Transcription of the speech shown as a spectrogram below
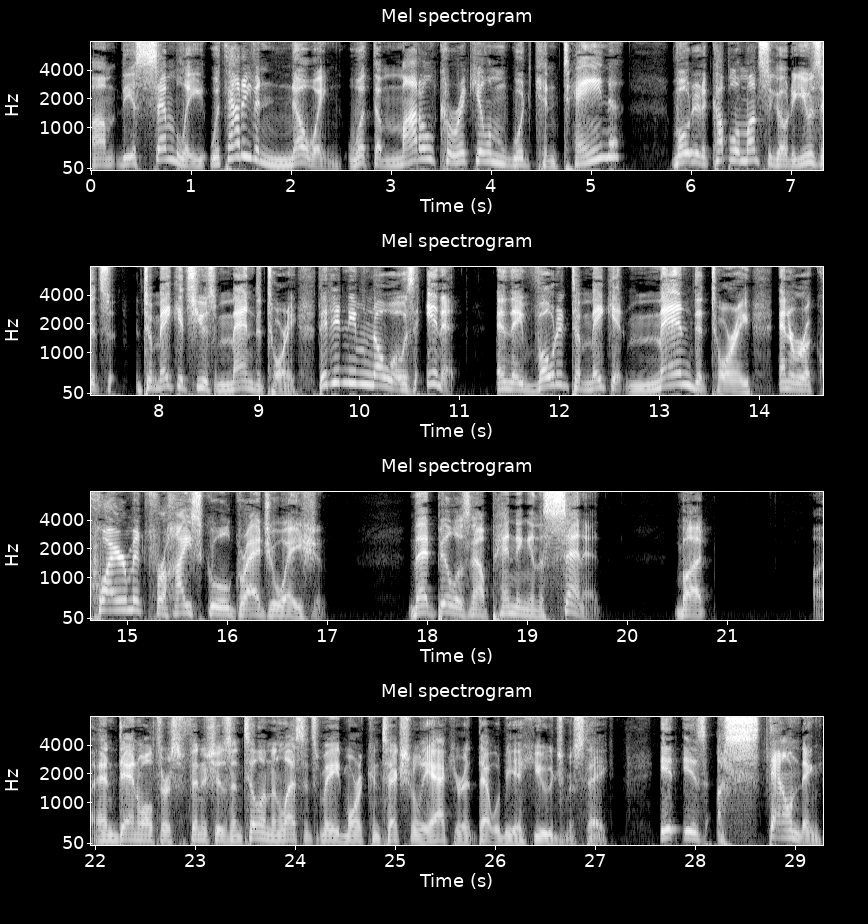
um, the assembly, without even knowing what the model curriculum would contain, voted a couple of months ago to use its to make its use mandatory. They didn't even know what was in it, and they voted to make it mandatory and a requirement for high school graduation. That bill is now pending in the Senate, but uh, and Dan Walters finishes until and unless it's made more contextually accurate, that would be a huge mistake. It is astounding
